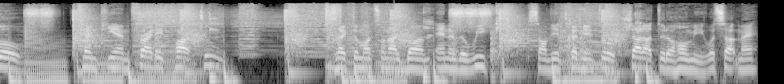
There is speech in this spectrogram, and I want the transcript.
Evo, 10 p.m. Friday Part 2. Directement de son album End of the Week, qui s'en vient très bientôt. Shout out to the homie. What's up, man?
